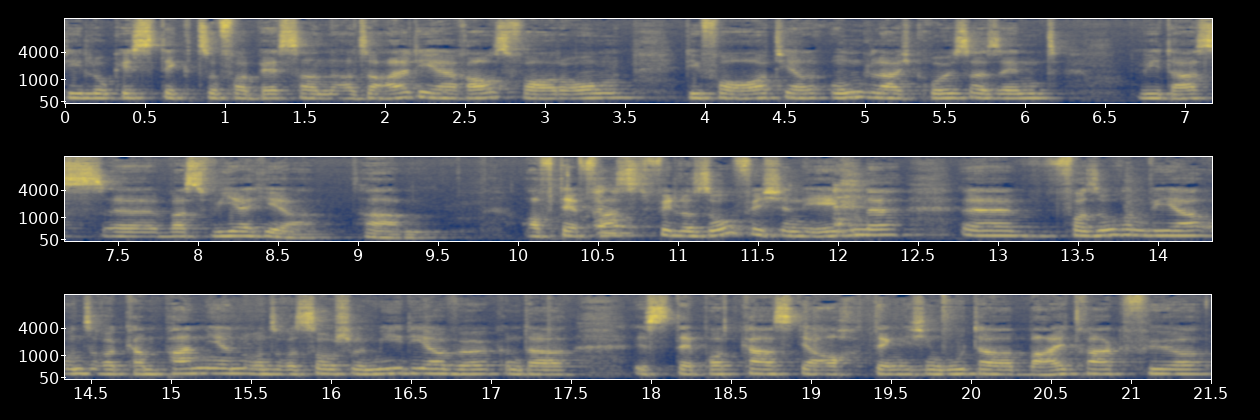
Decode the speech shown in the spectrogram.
die Logistik zu verbessern. Also all die Herausforderungen, die vor Ort ja ungleich größer sind wie das, äh, was wir hier haben. Auf der fast philosophischen Ebene äh, versuchen wir unsere Kampagnen, unsere Social Media Work, und da ist der Podcast ja auch, denke ich, ein guter Beitrag für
